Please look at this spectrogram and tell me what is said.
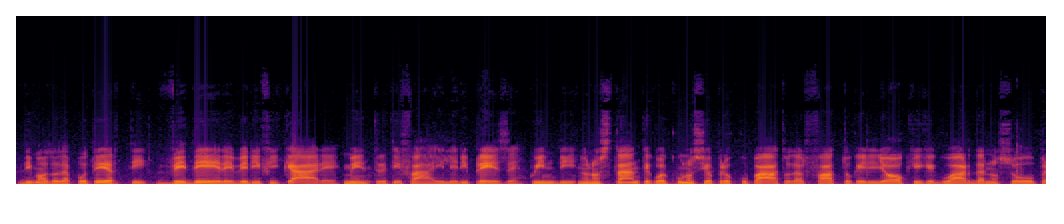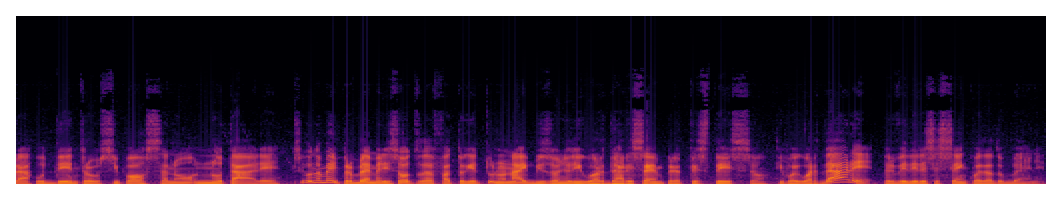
di modo da poterti vedere, verificare mentre ti fai le riprese. Quindi nonostante qualcuno sia preoccupato dal fatto che gli occhi che guardano sopra o dentro si possano notare, secondo me il problema è risolto dal fatto che tu non hai bisogno di guardare sempre a te stesso. Ti puoi guardare per vedere se sei inquadrato bene.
